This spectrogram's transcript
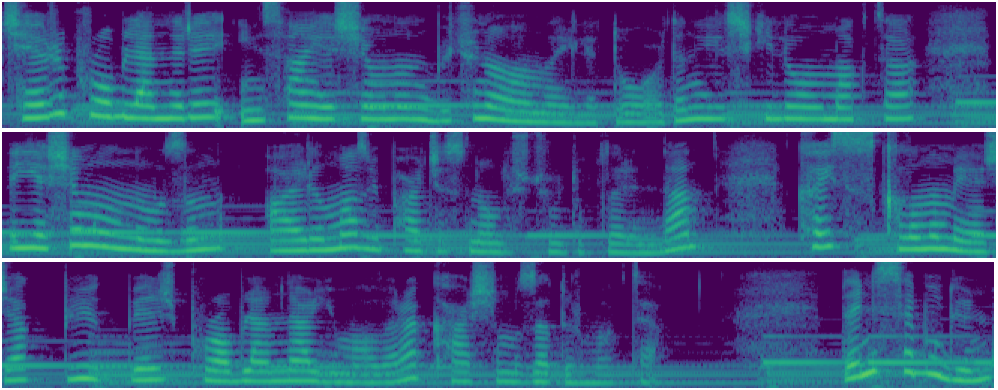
Çevre problemleri insan yaşamının bütün alanlarıyla doğrudan ilişkili olmakta ve yaşam alanımızın ayrılmaz bir parçasını oluşturduklarından kayıtsız kalınamayacak büyük bir problemler yumağı olarak karşımıza durmakta. Ben ise bugün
